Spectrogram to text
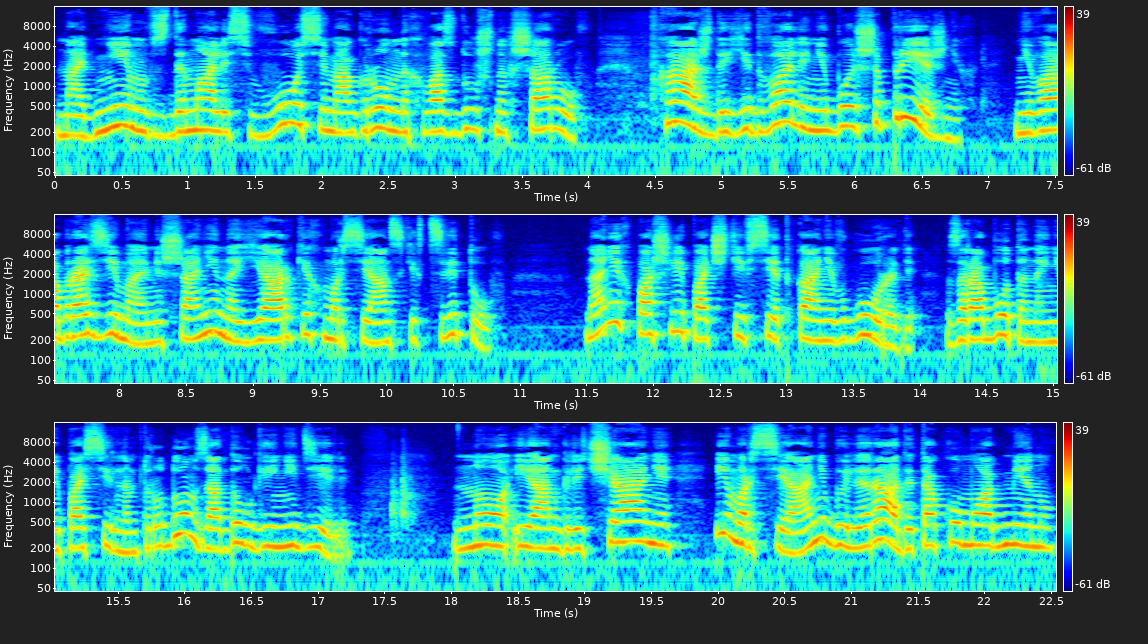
Над ним вздымались восемь огромных воздушных шаров, каждый едва ли не больше прежних, невообразимая мешанина ярких марсианских цветов. На них пошли почти все ткани в городе, заработанные непосильным трудом за долгие недели. Но и англичане, и марсиане были рады такому обмену.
